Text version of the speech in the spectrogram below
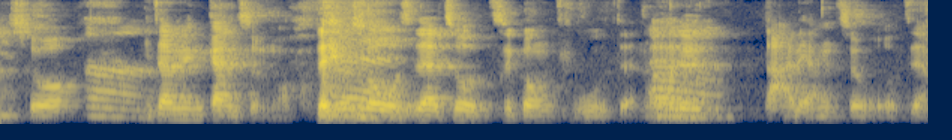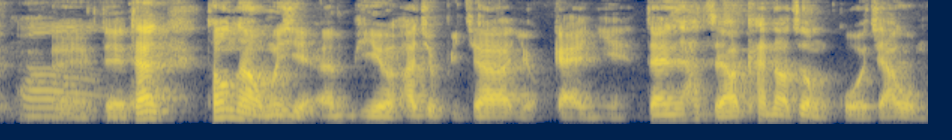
疑说嗯你在那边干什么？就说我是在做志工服务的，然后就嗯打量着我这样。对嗯，对，他通常我们写 NPO，他就比较有概念，但是他只要看到这种国家，我们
